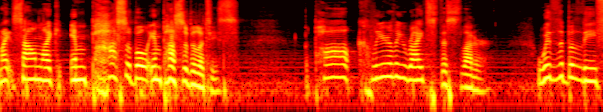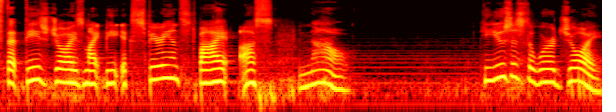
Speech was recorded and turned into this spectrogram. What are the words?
might sound like impossible impossibilities. But Paul clearly writes this letter with the belief that these joys might be experienced by us now. He uses the word joy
